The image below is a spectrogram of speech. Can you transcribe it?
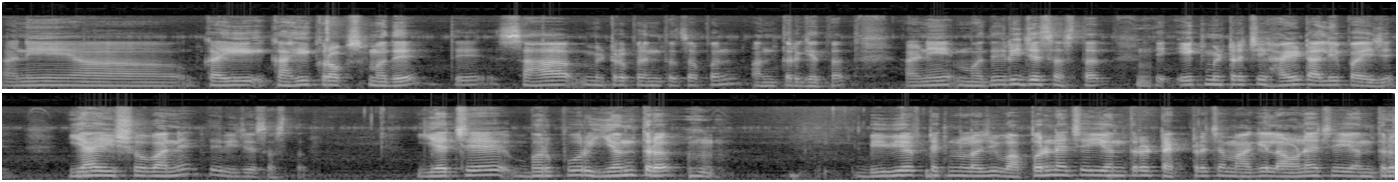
आणि काही काही क्रॉप्समध्ये ते सहा मीटरपर्यंतचं पण अंतर घेतात. आणि मध्ये रिजेस असतात. ते एक मीटरची हाईट आली पाहिजे. या हिशोबाने ते रिजेस असतात. याचे भरपूर यंत्र बी व्ही एफ टेक्नॉलॉजी वापरण्याचे यंत्र ट्रॅक्टरच्या मागे लावण्याचे यंत्र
